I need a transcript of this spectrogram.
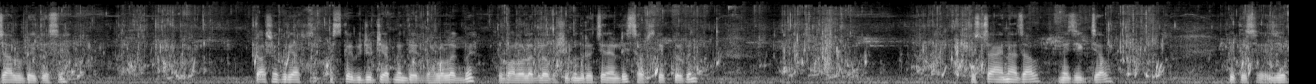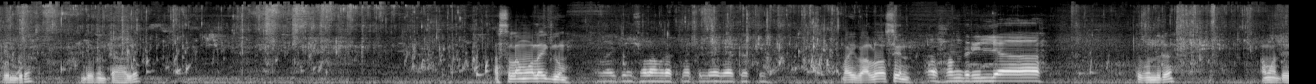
জাল উঠাইতেছে। তো আশা করি আজকের ভিডিওটি আপনাদের ভালো লাগবে। তো ভালো লাগলে অবশ্যই বন্ধুরা চ্যানেলটি সাবস্ক্রাইব করবেন। তো চায়না জাল ম্যাজিক জাল। পেতেছে এই যে বন্ধুরা দেখুন তাহলে। আসসালামু আলাইকুম। ওয়ালাইকুম সালাম রহমতুল্লাহ ভাই ভালো আছেন? আলহামদুলিল্লাহ। তো বন্ধুরা আমাদের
